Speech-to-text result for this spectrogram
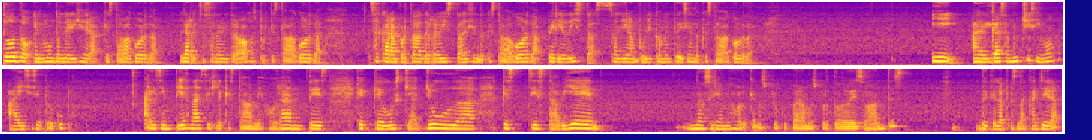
todo el mundo le dijera que estaba gorda, la rechazaran en trabajos porque estaba gorda, sacaran portadas de revista diciendo que estaba gorda, periodistas salieran públicamente diciendo que estaba gorda. Y adelgaza muchísimo, ahí sí se preocupa. Ahí sí empiezan a decirle que estaba mejor antes, que, que busque ayuda, que si está bien. ¿No sería mejor que nos preocupáramos por todo eso antes de que la persona cayera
